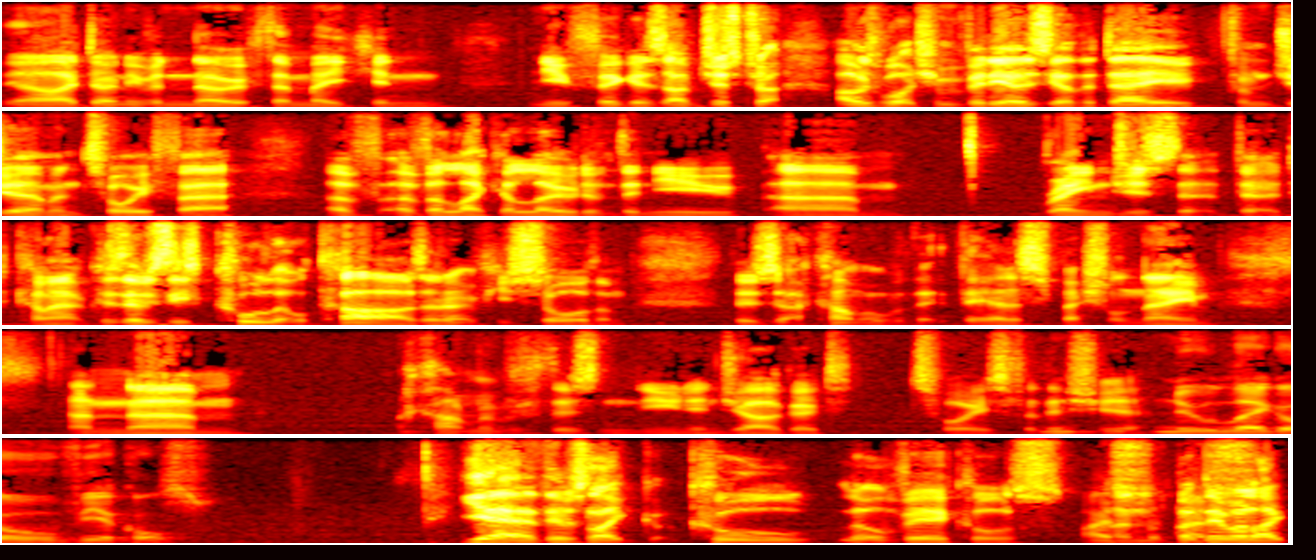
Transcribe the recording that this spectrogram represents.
yeah, I don't even know if they're making new figures. I've just try- I was watching videos the other day from German Toy Fair of of a, like a load of the new um, ranges that, that had come out because there was these cool little cars. I don't know if you saw them. There's I can't remember. They, they had a special name, and um, I can't remember if there's new Ninjago t- toys for this year. New Lego vehicles? Yeah, there was like cool little vehicles, s- and- but I they were like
